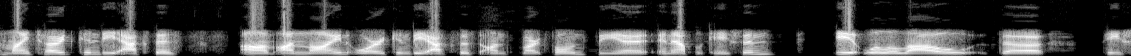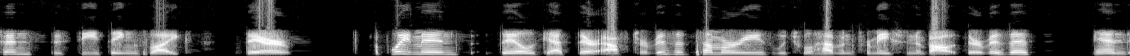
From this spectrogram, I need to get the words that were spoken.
MyChart can be accessed um, online or it can be accessed on smartphones via an application. It will allow the patients to see things like their appointments, They'll get their after visit summaries, which will have information about their visits, and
